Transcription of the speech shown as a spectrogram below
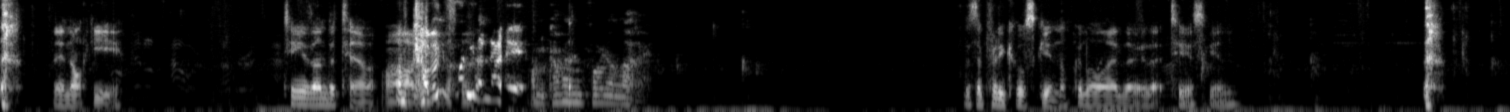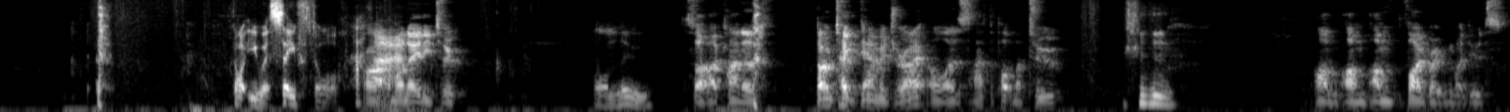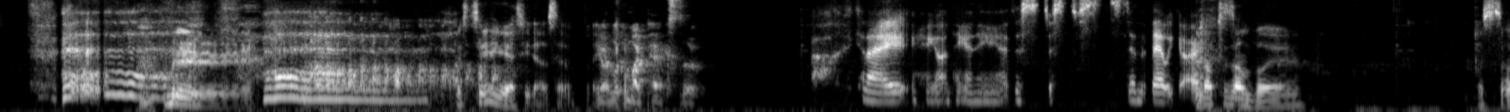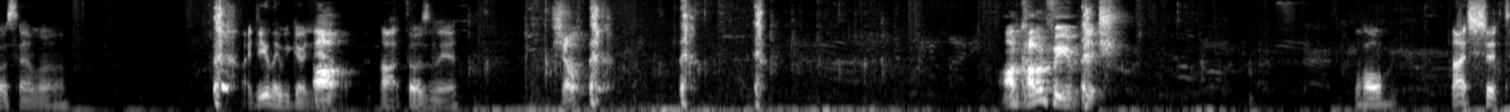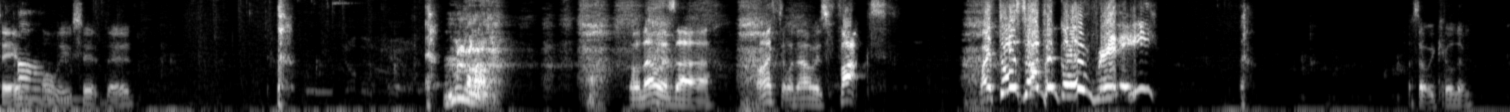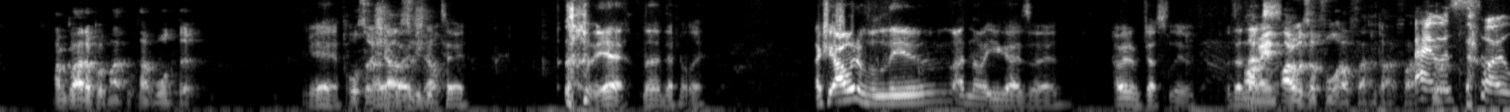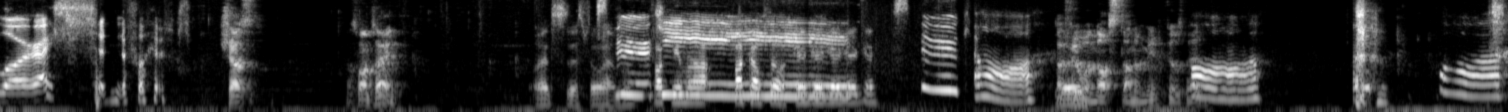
They're not here. Team's under tower. Oh, I'm coming the for thing. you, laddie! I'm coming for your laddie. That's a pretty cool skin, not gonna lie though, that tier skin. Thought you were safe, Thor. Alright, I'm on 82. oh no. So I kind of don't take damage, right? Otherwise, I have to pop my two. I'm I'm I'm vibrating my dudes. This tier, yes, he does have. Yo, look at my pecs though. Can I hang on, hang on, hang on. Just, just, just stand it. There we go. Nox is on blue. The Thor's hammer. Ideally, we go now. Oh, Ah, Thor's in there. shell. I'm coming for you, bitch. Well, nice shit, team. Oh. Holy shit, dude. Well, that was uh, I thought I was fucked. My door's open already. I thought we killed him. I'm glad I put my that ward there. Yeah. Also, I'm shouts glad to Shell. too. yeah, no, definitely. Actually, I would have lived. I don't know what you guys are. I would have just lived. But then I that's... mean, I was at full health that entire fight. I Sure. was so low. I shouldn't have lived. Shouts. That's what I'm saying. That's the still hammer. Fuck him up. Fuck up, Phil. Go, go, go, go, go. Spook. Aw. I feel we're not stunning me. Feels bad. Aw. Aw.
